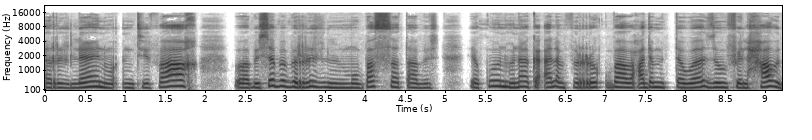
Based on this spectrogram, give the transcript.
الرجلين وانتفاخ. وبسبب الرجل المبسطة يكون هناك ألم في الركبة وعدم التوازن في الحوض.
